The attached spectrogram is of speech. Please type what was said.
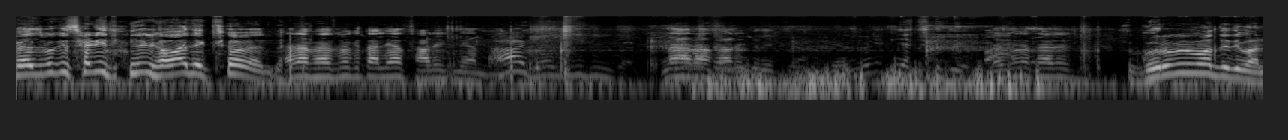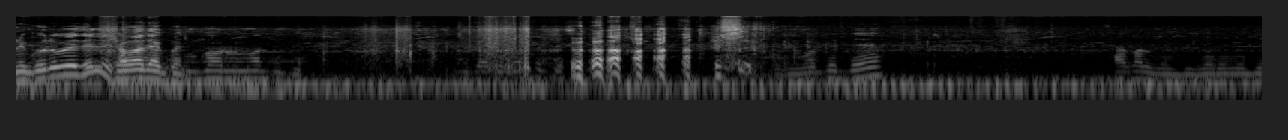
ফেসবুকে শাড়ি দিলে সবাই দেখতে পাবেন। দাদা ফেসবুকে তাহলে আর ছাড়িস নি আন্দা না। না ছাড়িস ফেসবুকে ছাড়িস গ্রুপের মধ্যে দিবা না গ্রুপে দিলে সবাই দেখবেন গরুর মধ্যে মধ্যে দে। ছাগল গরু বলবি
